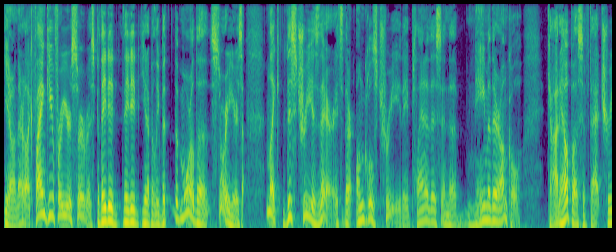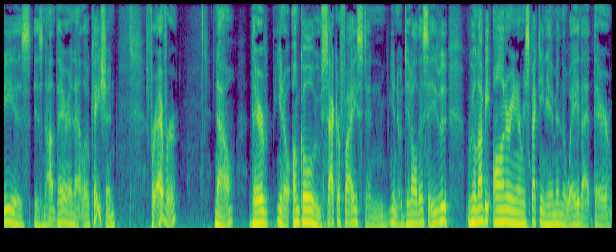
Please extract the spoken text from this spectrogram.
You know, and they're like, thank you for your service. But they did, they did get up and leave. But the moral of the story here is I'm like, this tree is there. It's their uncle's tree. They planted this in the name of their uncle. God help us if that tree is is not there in that location forever. Now, their you know uncle who sacrificed and you know did all this he will not be honoring and respecting him in the way that their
